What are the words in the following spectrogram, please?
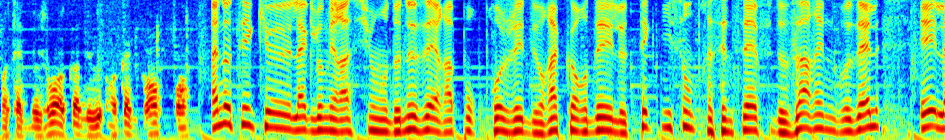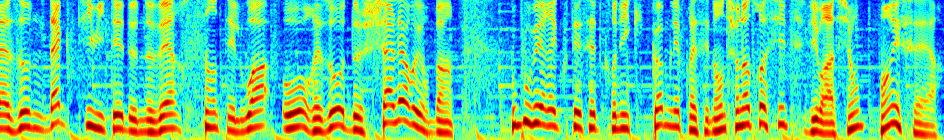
en cas de besoin, en cas de, en cas de grand froid. À noter que l'agglomération de Nevers a pour projet de raccorder le technicentre SNCF de Varennes-Vauzelles et la zone d'activité de Nevers-Saint-Éloi au réseau de chaleur urbain. Vous pouvez réécouter cette chronique comme les précédentes sur notre site vibration.fr.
